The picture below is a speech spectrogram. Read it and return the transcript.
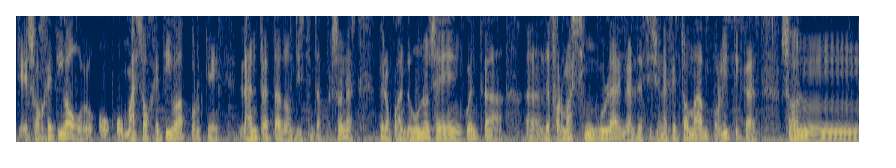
que es objetiva o, o- o más objetiva porque la han tratado distintas personas. Pero cuando uno se encuentra eh, de forma singular y las decisiones que toman políticas son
